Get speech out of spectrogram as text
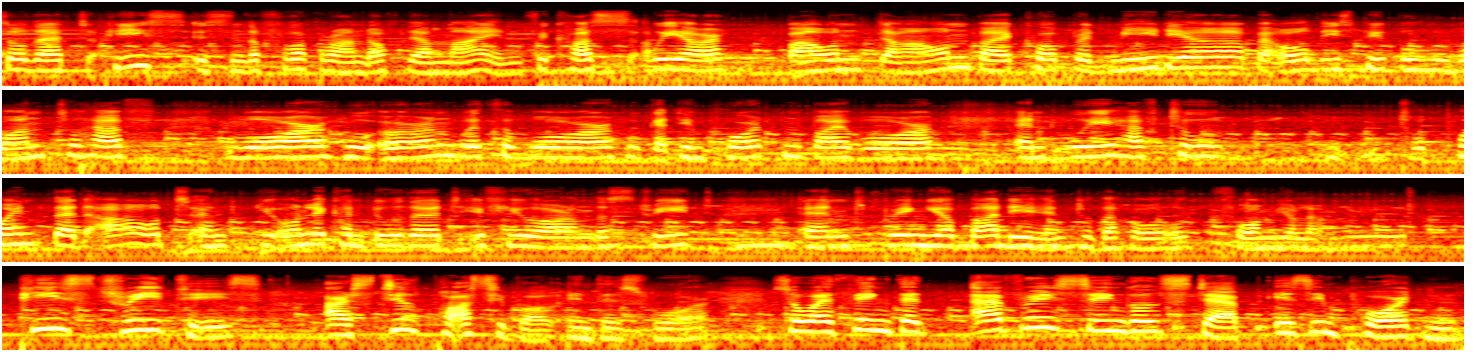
so that peace is in the foreground of their mind. Because we are bound down by corporate media, by all these people who want to have war, who earn with the war, who get important by war, and we have to to point that out and you only can do that if you are on the street and bring your body into the whole formula. Peace treaties are still possible in this war. So I think that every single step is important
